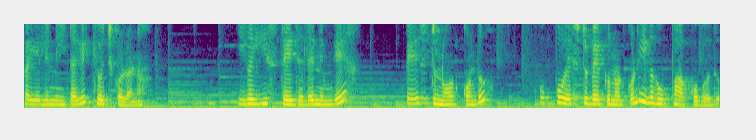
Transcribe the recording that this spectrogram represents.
ಕೈಯಲ್ಲಿ ನೀಟಾಗಿ ಕ್ಯೂಚ್ಕೊಳ್ಳೋಣ. ಈಗ ಈ ಸ್ಟೇಜಲ್ಲೇ ನಿಮಗೆ ಟೇಸ್ಟ್ ನೋಡಿಕೊಂಡು ಉಪ್ಪು ಎಷ್ಟು ಬೇಕು ನೋಡ್ಕೊಂಡು ಈಗ ಉಪ್ಪು ಹಾಕ್ಕೋಬೋದು.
